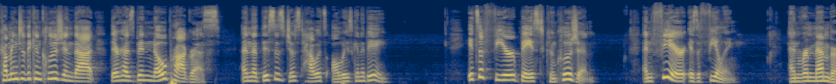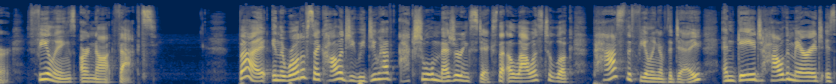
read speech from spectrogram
coming to the conclusion that there has been no progress and that this is just how it's always going to be. It's a fear based conclusion and fear is a feeling. And remember, feelings are not facts. But in the world of psychology, we do have actual measuring sticks that allow us to look past the feeling of the day and gauge how the marriage is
